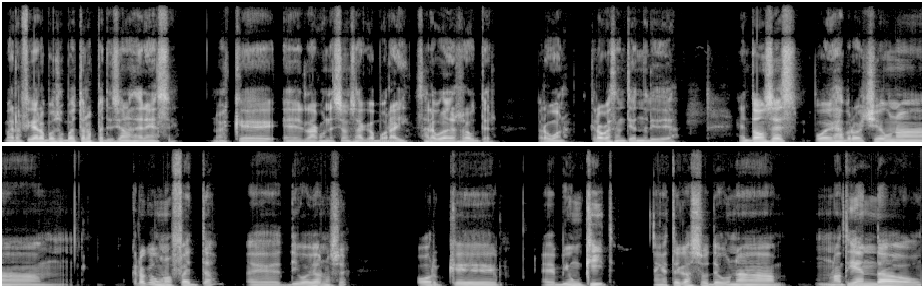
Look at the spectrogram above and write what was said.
Me refiero, por supuesto, a las peticiones de NS. No es que eh, la conexión salga por ahí, sale por el router. Pero bueno, creo que se entiende la idea. Entonces, pues aproveché una, creo que es una oferta, eh, digo yo, no sé, porque eh, vi un kit, en este caso de una, una tienda o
